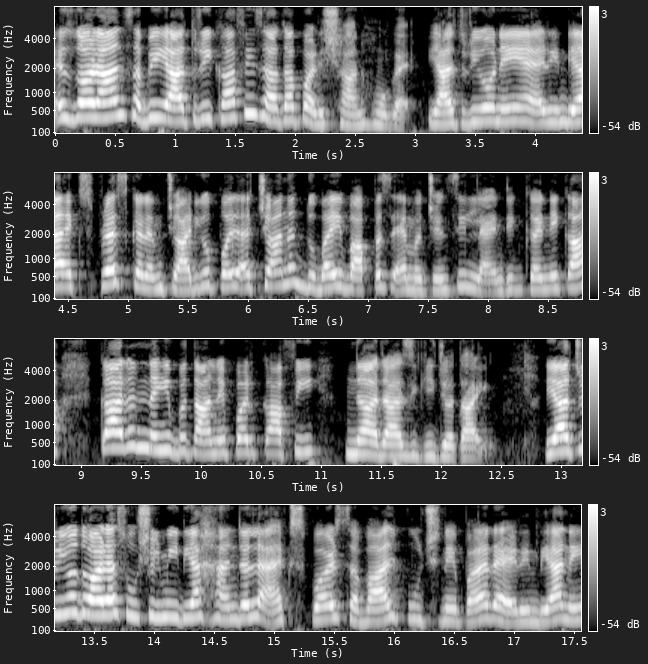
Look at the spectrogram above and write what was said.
इस दौरान सभी यात्री काफ़ी ज़्यादा परेशान हो गए। यात्रियों ने एयर इंडिया एक्सप्रेस कर्मचारियों पर अचानक दुबई वापस इमरजेंसी लैंडिंग करने का कारण नहीं बताने पर काफ़ी नाराज़गी जताई। यात्रियों द्वारा सोशल मीडिया हैंडल एक्स पर सवाल पूछने पर एयर इंडिया ने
